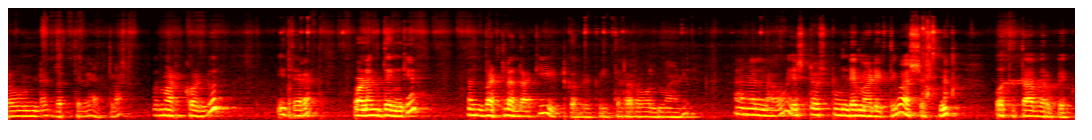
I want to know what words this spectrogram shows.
ರೌಂಡಾಗಿ ಬರ್ತವೆ ಹಪ್ಪಳ ಮಾಡಿಕೊಂಡು ಈ ಥರ ಒಣಗ್ದಂಗೆ ಒಂದು ಬಟ್ಲಲ್ಲಿ ಹಾಕಿ ಇಟ್ಕೋಬೇಕು ಈ ಥರ ರೋಲ್ ಮಾಡಿ. ಆಮೇಲೆ ನಾವು ಎಷ್ಟೆಷ್ಟು ಉಂಡೆ ಮಾಡಿರ್ತೀವೋ ಅಷ್ಟನ್ನ ಒತ್ತುತ್ತಾ ಬರಬೇಕು.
